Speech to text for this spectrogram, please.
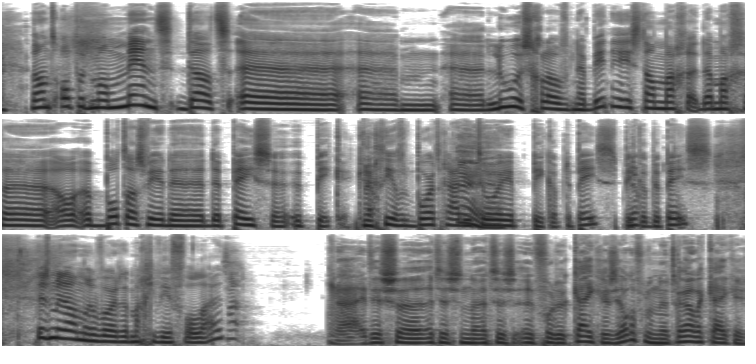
Want op het moment dat eh, ehm, eh, Lewis geloof ik naar binnen is, dan mag, dan mag eh, Bottas weer de, de pace pikken. Krijgt hij over het bordradio Ja, ja, ja. pick up de pace, pick Ja. up de pace. Dus met andere woorden, dan mag je weer voluit. Ja, het is, eh, het is, een, het is eh, voor de kijker zelf, voor de neutrale kijker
